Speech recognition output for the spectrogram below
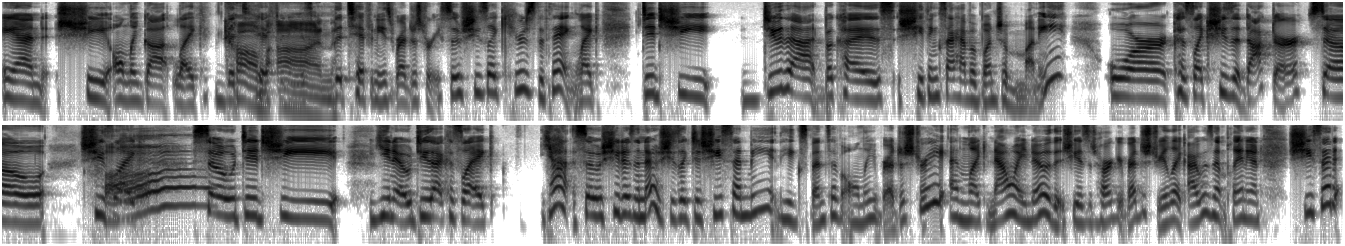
And she only got like the Come Tiffany's, on. the Tiffany's registry. So she's like, here's the thing. Like, did she do that because she thinks I have a bunch of money? Or because like she's a doctor. So she's like, Oh. so did she, you know, do that because like yeah, so she doesn't know. She's like, did she send me the expensive only registry? And like now I know that she has a Target registry. Like I wasn't planning on. She said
